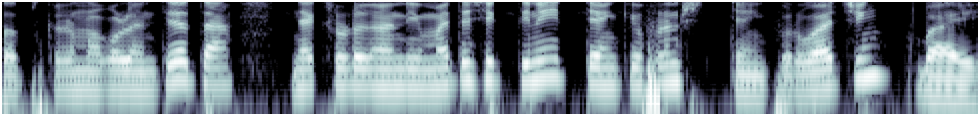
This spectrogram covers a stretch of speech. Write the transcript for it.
ಸಬ್ಸ್ಕ್ರೈಬ್ ಮಾಡ್ಕೊಳ್ಳಿ ಅಂತ ಹೇಳ್ತಾ. ನೆಕ್ಸ್ಟ್ ವಿಡಿಯೋದೊಂದಿಗೆ ಮತ್ತೆ ಸಿಗ್ತೀನಿ. Thank you friends thank you for watching bye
